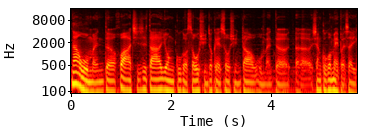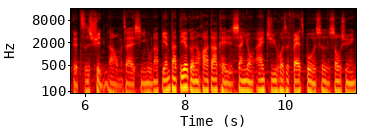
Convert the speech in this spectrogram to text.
那我们的话，其实大家用 Google 搜寻都可以搜寻到我们的呃，像 Google Map 上一个资讯。那我们在新一路那边。那第二个的话，大家可以善用 IG 或是 Facebook 是搜寻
